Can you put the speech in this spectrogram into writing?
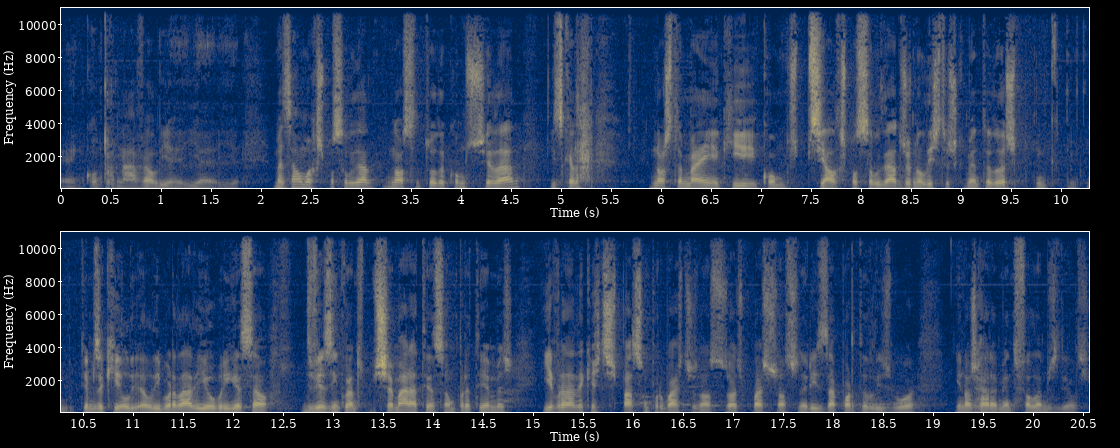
é incontornável, e é, e é, e é, mas há uma responsabilidade nossa toda como sociedade e se calhar nós também aqui, como especial responsabilidade, jornalistas, comentadores, temos aqui a liberdade e a obrigação de vez em quando chamar a atenção para temas e a verdade é que estes passam por baixo dos nossos olhos, por baixo dos nossos narizes, à porta de Lisboa e nós raramente falamos deles.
